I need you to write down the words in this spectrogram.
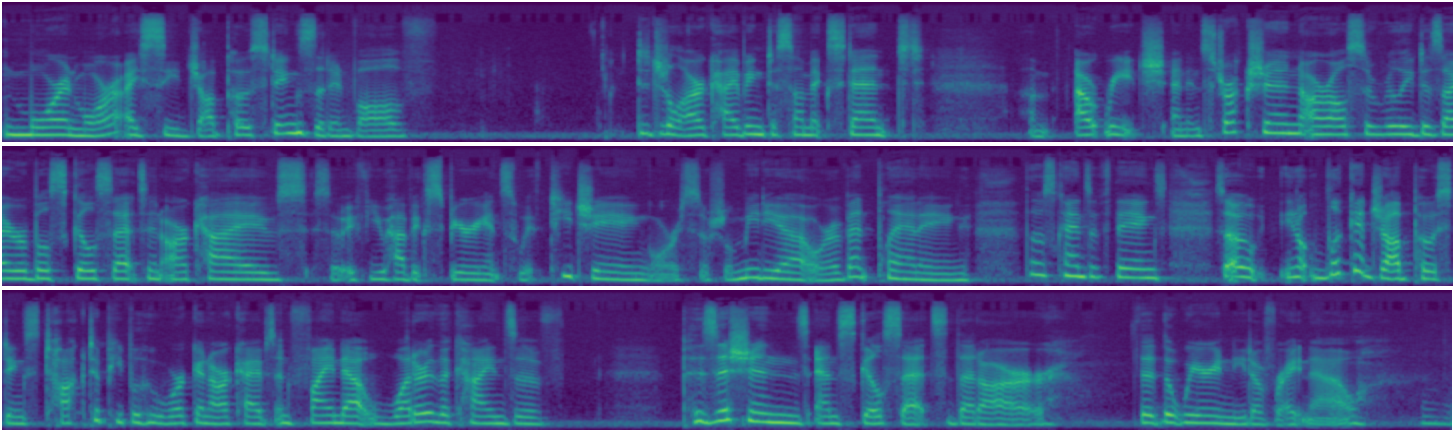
more and more, I see job postings that involve digital archiving to some extent. Um, outreach and instruction are also really desirable skill sets in archives. So, if you have experience with teaching or social media or event planning, those kinds of things. So, you know, look at job postings, talk to people who work in archives, and find out what are the kinds of positions and skill sets that are that, that we're in need of right now. Mm-hmm.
